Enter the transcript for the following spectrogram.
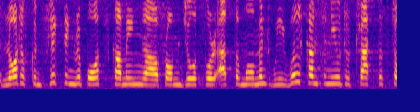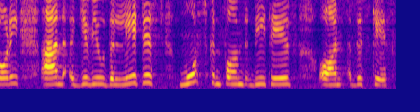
a lot of conflicting reports coming uh, from Jodhpur at the moment. We will continue to track the story and give you the latest, most confirmed details on this case.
